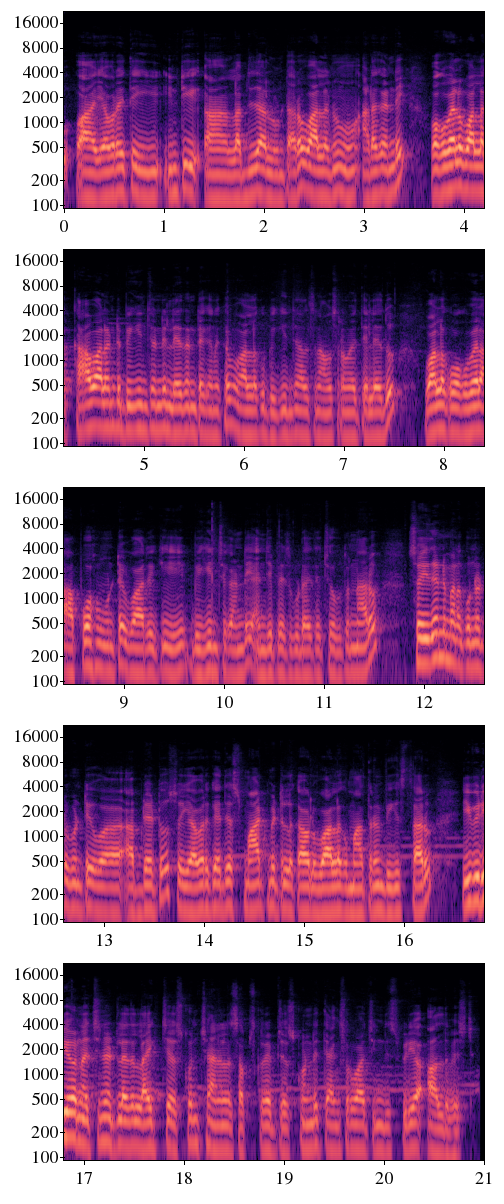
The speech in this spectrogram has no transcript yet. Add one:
ఎవరైతే ఈ ఇంటి లబ్ధిదారులు ఉంటారో వాళ్ళను అడగండి. ఒకవేళ వాళ్ళకి కావాలంటే బిగించండి లేదంటే కనుక వాళ్ళకు బిగించాల్సిన అవసరం అయితే లేదు. వాళ్ళకు ఒకవేళ అపోహం ఉంటే వారికి బిగించకండి అని చెప్పేసి కూడా అయితే చెబుతున్నారు సో ఇదండి మనకు ఉన్నటువంటి అప్డేట్. సో ఎవరికైతే స్మార్ట్ మీటర్లు కావాలో వాళ్ళకు మాత్రమే బిగిస్తారు. ఈ వీడియో నచ్చినట్లయితే లైక్ చేసుకొని ఛానల్ సబ్స్క్రైబ్ చేసుకోండి. Thanks for watching this video. All the best.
